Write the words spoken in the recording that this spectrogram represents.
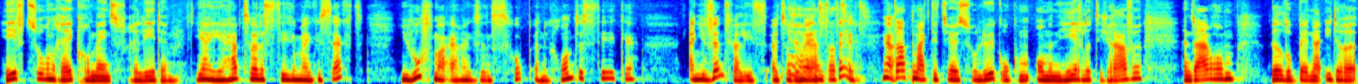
heeft zo'n rijk Romeins verleden. Ja, je hebt wel eens tegen mij gezegd, je hoeft maar ergens een schop in de grond te steken en je vindt wel iets uit de ja, Romeinse dat, tijd. Ja. Dat maakt het juist zo leuk, ook om, om in Heerlen te graven. En daarom wil ook bijna iedere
